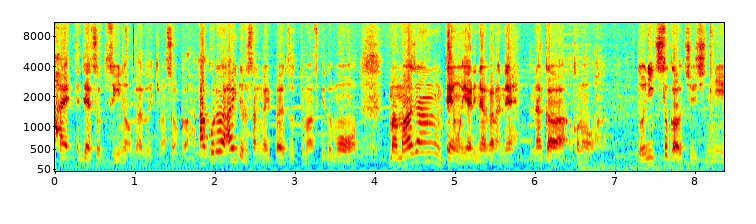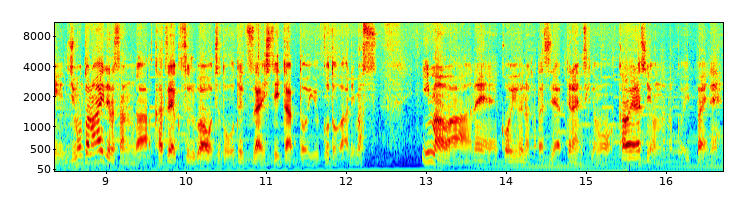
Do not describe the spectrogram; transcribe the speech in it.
はいじゃあちょっと次の画像いきましょうか。あこれはアイドルさんがいっぱい映ってますけどもまあ麻雀店をやりながらねなんかこの土日とかを中心に地元のアイドルさんが活躍する場をちょっとお手伝いしていたということがあります。今はねこういう風な形でやってないんですけども可愛らしい女の子がいっぱいね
